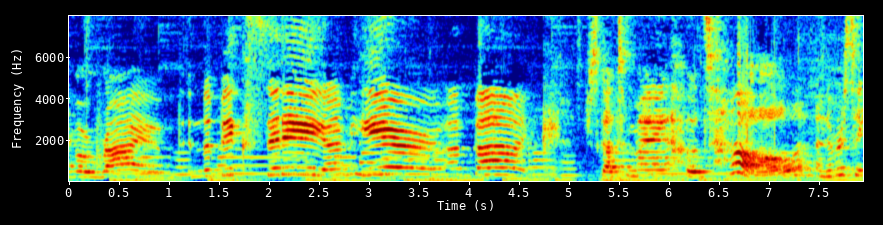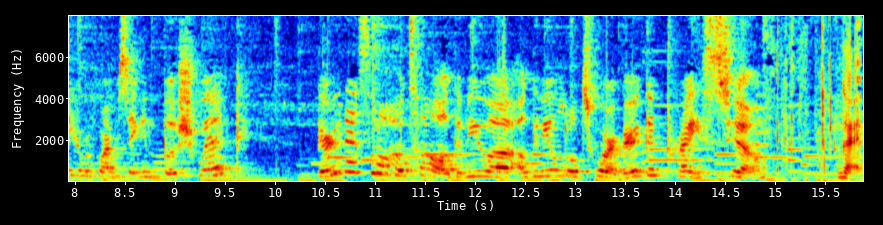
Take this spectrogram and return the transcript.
have arrived in the big city. I'm here. I'm back. Just got to my hotel. I've never stayed here before. I'm staying in Bushwick. Very nice little hotel. I'll give you a, I'll give you a little tour. Very good price too. Okay.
